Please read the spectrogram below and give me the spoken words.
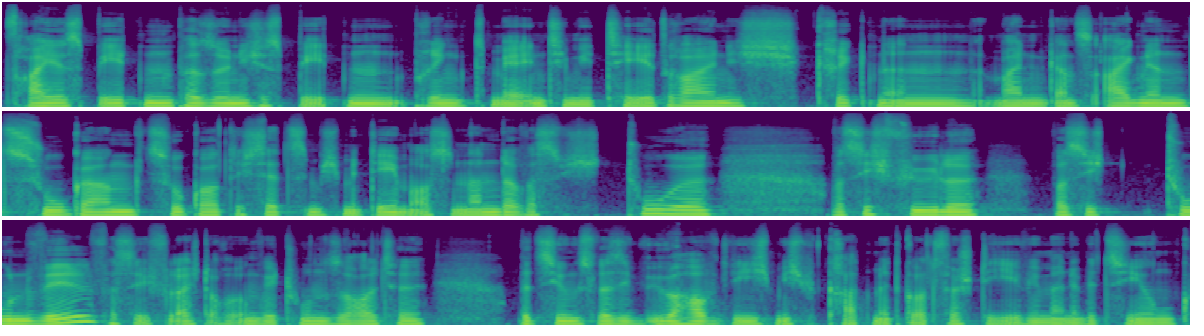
Freies Beten, persönliches Beten bringt mehr Intimität rein. Ich kriege einen, meinen ganz eigenen Zugang zu Gott. Ich setze mich mit dem auseinander, was ich tue, was ich fühle, was ich tun will, was ich vielleicht auch irgendwie tun sollte, beziehungsweise überhaupt, wie ich mich gerade mit Gott verstehe, wie meine Beziehung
